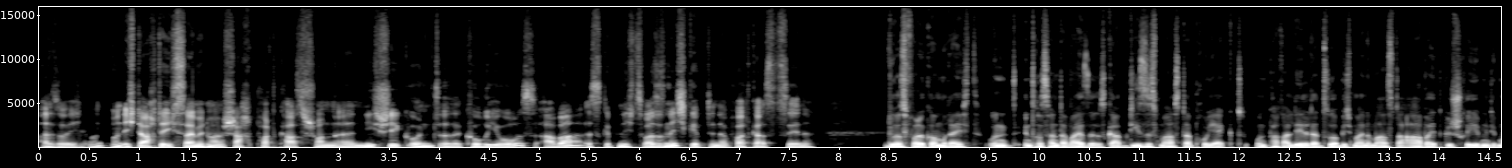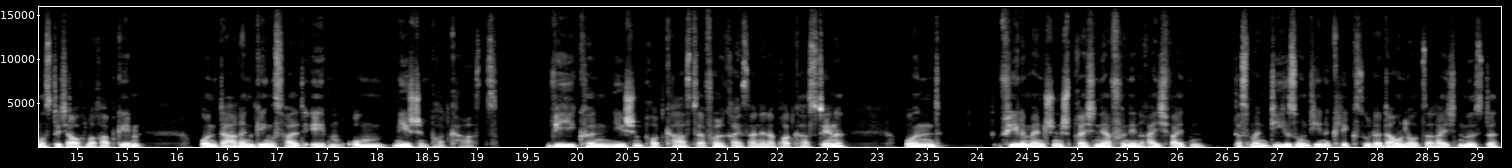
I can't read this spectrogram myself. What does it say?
Also ich, und, und ich dachte, ich sei mit meinem Schach-Podcast schon äh, nischig und äh, kurios, aber es gibt nichts, was es nicht gibt in der Podcast-Szene. Du hast vollkommen recht. Und interessanterweise, es gab dieses Masterprojekt und parallel dazu habe ich meine Masterarbeit geschrieben, die musste ich auch noch abgeben. Und darin ging es halt eben um Nischenpodcasts. Wie können Nischenpodcasts erfolgreich sein in der Podcast-Szene? Und viele Menschen sprechen ja von den Reichweiten, dass man diese und jene Klicks oder Downloads erreichen müsste.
